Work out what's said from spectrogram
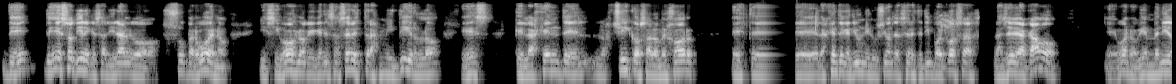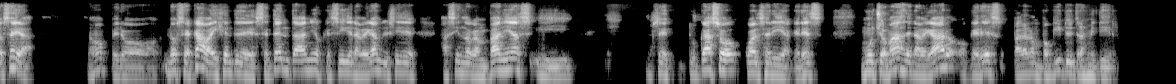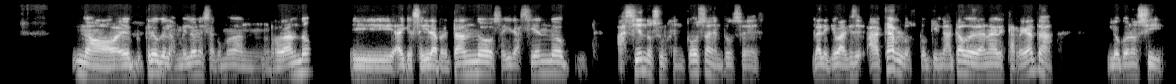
de, de eso tiene que salir algo súper bueno. Y si vos lo que querés hacer es transmitirlo, es que la gente, los chicos a lo mejor, este, eh, la gente que tiene una ilusión de hacer este tipo de cosas las lleve a cabo, eh, bueno, bienvenido sea. ¿no? Pero no se acaba. Hay gente de 70 años que sigue navegando y sigue haciendo campañas y, no sé, tu caso, ¿cuál sería? ¿Querés mucho más de navegar o querés parar un poquito y transmitir? No, eh, creo que los melones se acomodan rodando y hay que seguir apretando, seguir haciendo, haciendo surgen cosas, entonces, dale que va. A Carlos, con quien acabo de ganar esta regata, lo conocí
